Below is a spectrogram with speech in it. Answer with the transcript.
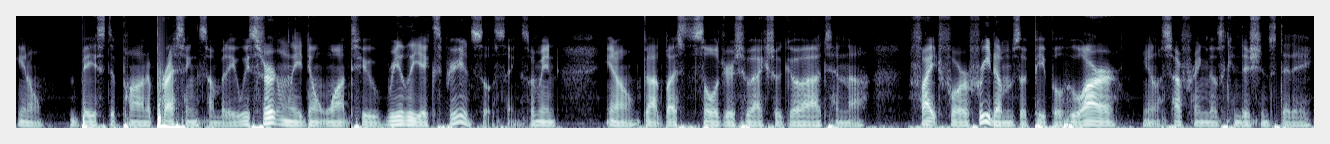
you know based upon oppressing somebody. We certainly don't want to really experience those things. I mean, you know, God bless the soldiers who actually go out and uh, fight for freedoms of people who are you know suffering those conditions today.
